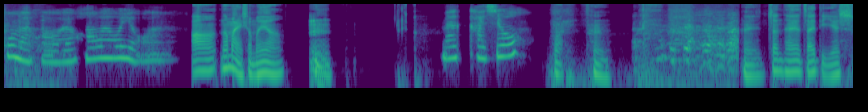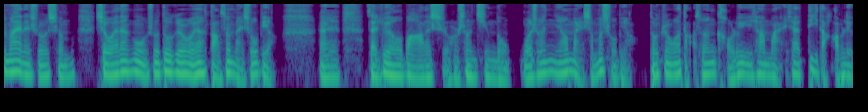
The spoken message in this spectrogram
不买华为？华为我有啊。啊，那买什么呀？买卡西欧。哼。嗯，站台在底下试麦的时候，小小坏蛋跟我说：“豆哥，我要打算买手表。”哎，在六幺八的时候上京东，我说：“你要买什么手表？”豆哥，我打算考虑一下买一下 DW。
